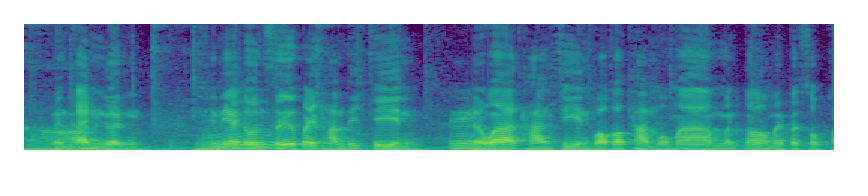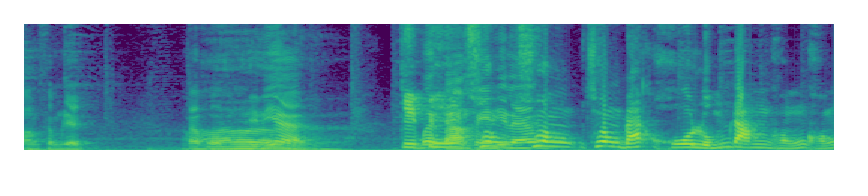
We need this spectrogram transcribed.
อ๋อเรื่องการเงิน ทีเนี้ยโดนซื้อไปทำที่จีน อืมแต่ว่าทางจีนพอเขาทำออกมามันก็ไม่ประสบความสำเร็จครับผมเออทีเนี้ย กี่เมื่ปีอสามปีช่วงที่แล้วช่วงช่วงแบ็คโฮหลุมดำของของ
